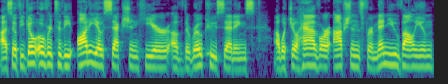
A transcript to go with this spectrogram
Uh, so if you go over to the audio section here of the Roku settings, uh, what you'll have are options for menu volume,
